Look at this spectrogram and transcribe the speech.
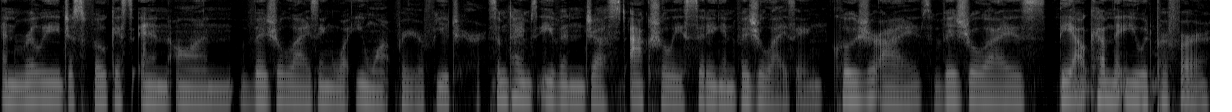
and really just focus in on visualizing what you want for your future. Sometimes, even just actually sitting and visualizing. Close your eyes, visualize the outcome that you would prefer.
